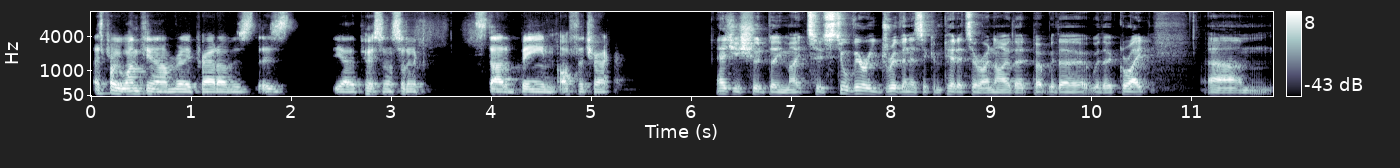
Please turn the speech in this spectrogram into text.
that's probably one thing I'm really proud of is is you know the person I sort of started being off the track. As you should be, mate. Too still very driven as a competitor. I know that, but with a with a great um,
